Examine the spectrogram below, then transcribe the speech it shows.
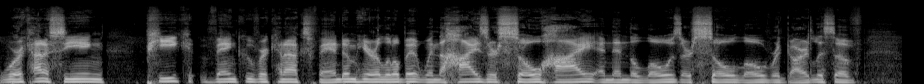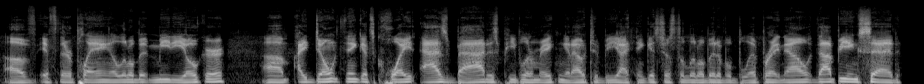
we're kind of seeing peak Vancouver Canucks fandom here a little bit when the highs are so high and then the lows are so low, regardless of of if they're playing a little bit mediocre. Um, I don't think it's quite as bad as people are making it out to be. I think it's just a little bit of a blip right now. That being said,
